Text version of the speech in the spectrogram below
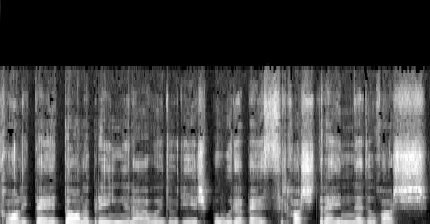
Qualität anbringen, auch weil du die Spuren besser kannst trennen, du kannst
